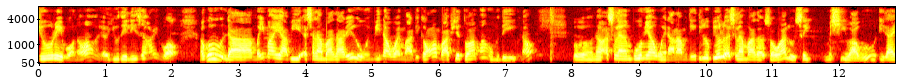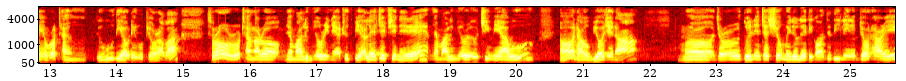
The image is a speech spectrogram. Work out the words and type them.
ဂျိုးတွေပေါ့နော်ယူသေးလေးစားတွေပေါ့အခုဒါမိမရပြီးအစလမ်ဘာသာတွေကိုဝင်ပြီးနောက်ပိုင်းမှာဒီကောင်ကဘာဖြစ်သွားမှန်းကိုမသိဘူးနော်ဟိုနော်အစလမ်ပိုးများဝင်လာလားမသိဘူးဒီလိုပြောလို့အစလမ်ဘာသာစော်ကားလို့စိတ် မရှိပါဘူးဒီတိုင်းရော့ထန်လူဦးတယောက်တည်းကိုပြောတာပါဆိုတော့ရော့ထန်ကတော့မြန်မာလူမျိုးတွေနဲ့အထူးသဖြင့် allergic ဖြစ်နေတယ်မြန်မာလူမျိုးတွေကိုချိမရဘူးเนาะဒါကိုပြောချင်တာမကျွန်တော်တို့သွေးလင်းချက်ရှုံးမေလို့လေဒီကောင်တည်တည်လေးနဲ့ပြောထားတယ်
